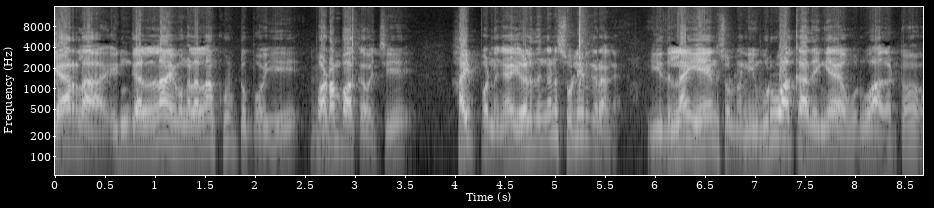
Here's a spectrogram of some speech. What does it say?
கேரளா இங்கெல்லாம் இவங்களெல்லாம் கூப்பிட்டு போய் படம் பார்க்க வச்சு ஹைப் பண்ணுங்க எழுதுங்கன்னு சொல்லியிருக்கிறாங்க. இதெல்லாம் ஏன்னு சொல்கிறேன் நீ உருவாக்காதீங்க. உருவாகட்டும்.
